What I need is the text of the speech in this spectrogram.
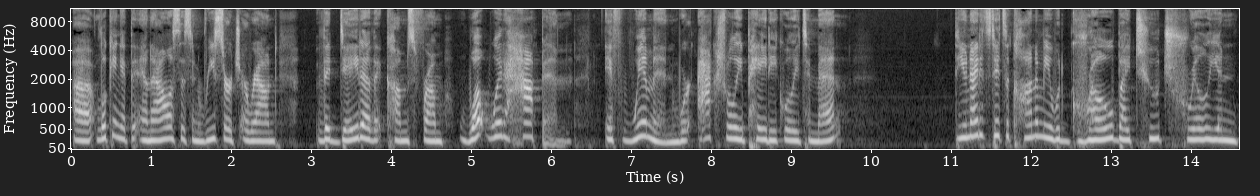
uh, looking at the analysis and research around the data that comes from what would happen if women were actually paid equally to men, the United States economy would grow by $2 trillion.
